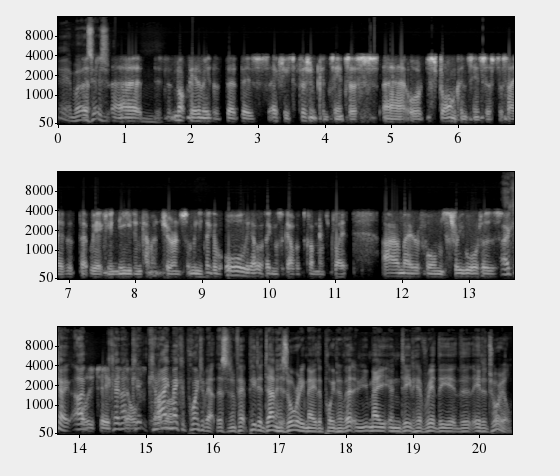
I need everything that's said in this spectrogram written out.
Yeah, well, it's, it's, uh, it's not clear to me that, that there's actually sufficient consensus uh, or strong consensus to say that, that we actually need income insurance. And when you think of all the other things the government's got on its plate, RMA reforms, Three Waters, Okay, uh, Polytech, can I, health, can, can I make a point about this? And in fact, Peter Dunne has already made the point of it, and you may indeed have read the the editorial.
